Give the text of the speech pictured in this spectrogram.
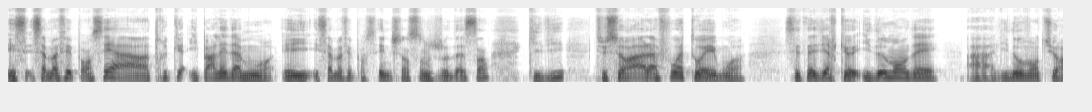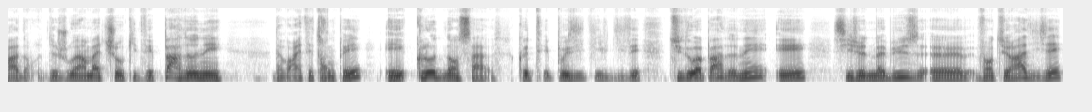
et ça m'a fait penser à un truc, il parlait d'amour et, ça m'a fait penser à une chanson de Jodassin qui dit Tu seras à la fois toi et moi. C'est-à-dire qu'il demandait à Lino Ventura de- de jouer un macho qui devait pardonner d'avoir été trompé. Et Claude, dans sa côté positif, disait Tu dois pardonner. Et si je ne m'abuse, euh, Ventura disait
